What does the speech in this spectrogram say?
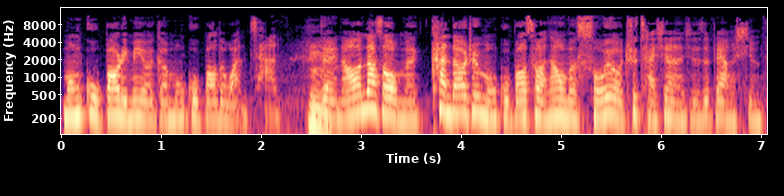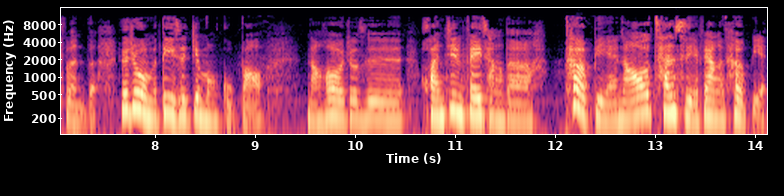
蒙古包里面有一个蒙古包的晚餐。嗯对，然后那时候我们看到要去蒙古包吃晚餐，我们所有去彩线的人其实是非常兴奋的，因为就我们第一次进蒙古包，然后就是环境非常的特别，然后餐食也非常的特别。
